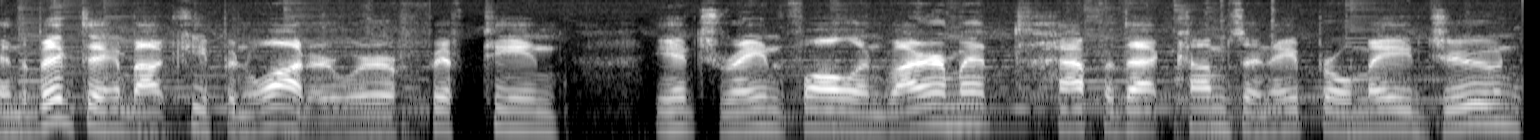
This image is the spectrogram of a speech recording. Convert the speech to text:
and the big thing about keeping water, we're a 15 inch rainfall environment. Half of that comes in April, May, June,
